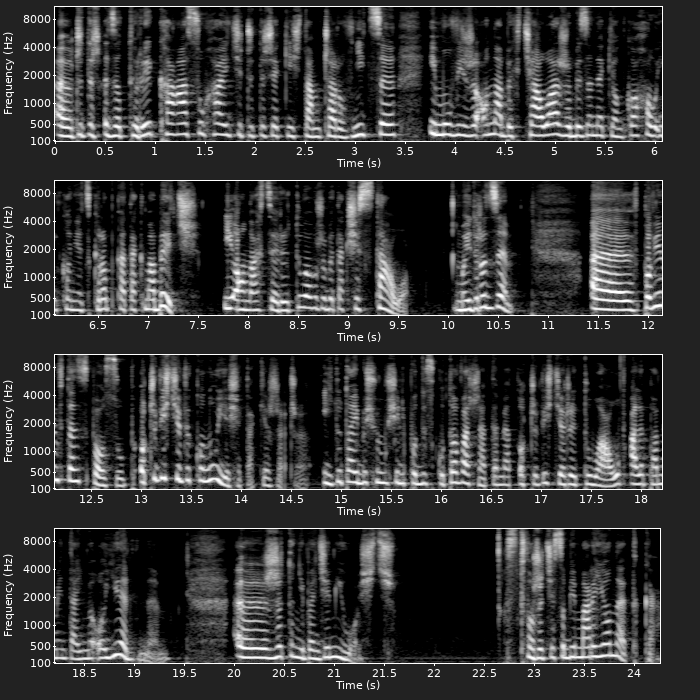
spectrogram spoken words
e, czy też ezoteryka, słuchajcie, czy też jakiejś tam czarownicy i mówi, że ona by chciała, żeby Zenek ją kochał i koniec kropka, tak ma być. I ona chce rytuał, żeby tak się stało. Moi drodzy, E, powiem w ten sposób. Oczywiście wykonuje się takie rzeczy i tutaj byśmy musieli podyskutować na temat oczywiście rytuałów, ale pamiętajmy o jednym, e, że to nie będzie miłość. Stworzycie sobie marionetkę.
